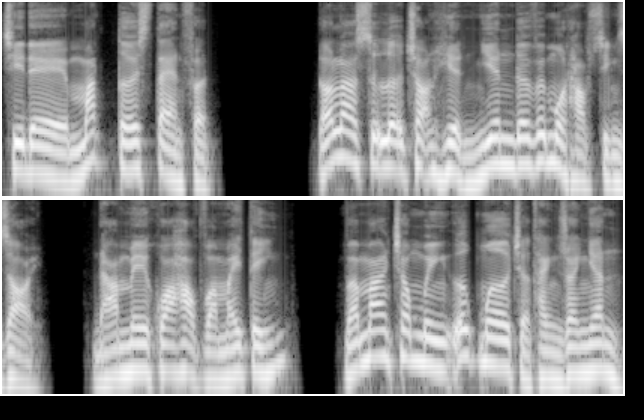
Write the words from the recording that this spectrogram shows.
chỉ để mắt tới Stanford. Đó là sự lựa chọn hiển nhiên đối với một học sinh giỏi, đam mê khoa học và máy tính và mang trong mình ước mơ trở thành doanh nhân.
